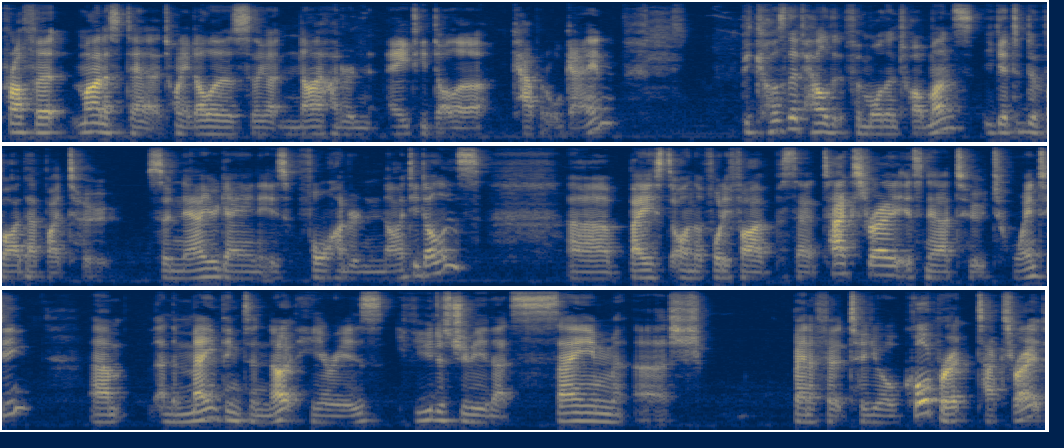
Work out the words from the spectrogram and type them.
profit minus $20, so they got $980 capital gain. Because they've held it for more than 12 months, you get to divide that by two. So now your gain is $490. Uh, based on the 45% tax rate, it's now 220. Um, and the main thing to note here is if you distribute that same uh, benefit to your corporate tax rate,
